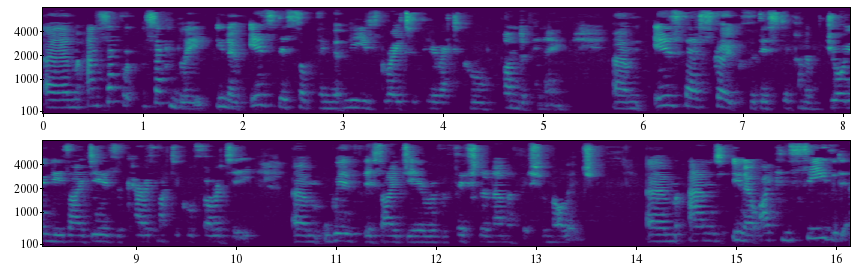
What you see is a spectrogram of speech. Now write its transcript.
Um, and separate, secondly, you know, is this something that needs greater theoretical underpinning? Um, is there scope for this to kind of join these ideas of charismatic authority um, with this idea of official and unofficial knowledge? Um, and you know, I can see that it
